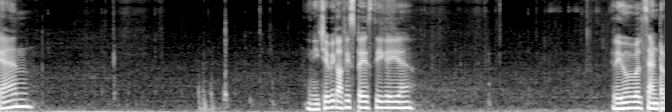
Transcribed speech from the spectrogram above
कैन नीचे भी काफ़ी स्पेस दी गई है रिमूवेबल सेंटर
